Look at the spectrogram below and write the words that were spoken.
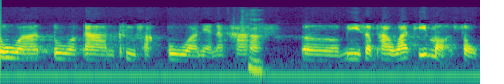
ตัวตัวการคือฝักบัวเนี่ยนะคะค่ะเอ่อมีสภาวะที่เหมาะสม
